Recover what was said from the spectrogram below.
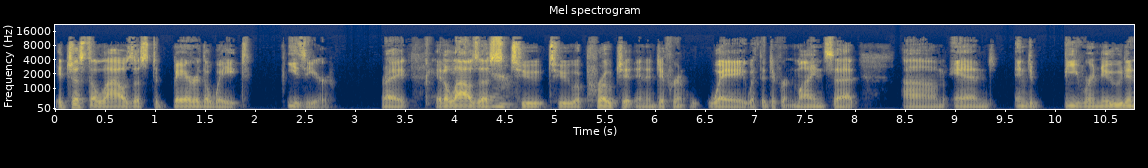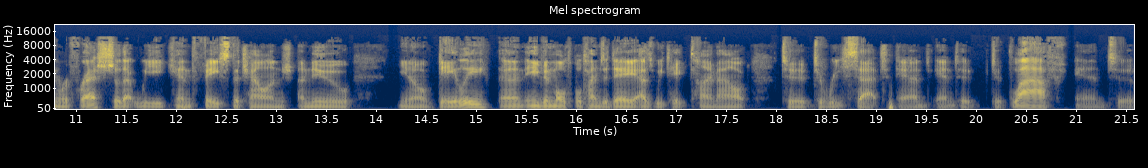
It just allows us to bear the weight easier, right? It allows us yeah. to to approach it in a different way with a different mindset, um, and and to be renewed and refreshed so that we can face the challenge anew you know daily and even multiple times a day as we take time out to to reset and and to to laugh and to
